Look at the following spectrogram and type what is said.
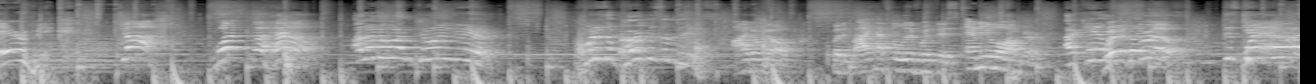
Arabic! Josh! What the hell? But if I have to live with this any longer, I can't live like through! this. This can't be my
